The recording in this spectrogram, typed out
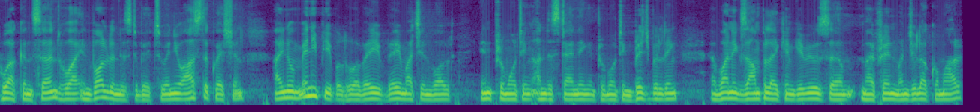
who are concerned, who are involved in this debate. So when you ask the question, I know many people who are very, very much involved in promoting understanding and promoting bridge building. Uh, one example I can give you is um, my friend Manjula Kumar,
